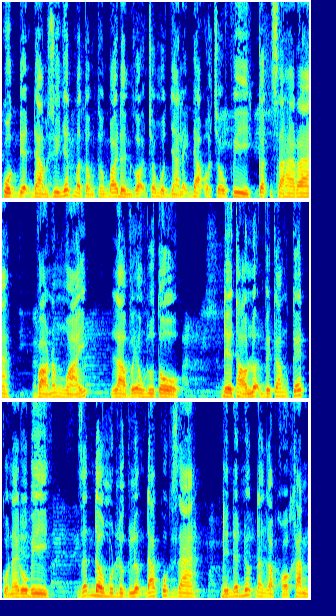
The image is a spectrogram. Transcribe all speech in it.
Cuộc điện đàm duy nhất mà Tổng thống Biden gọi cho một nhà lãnh đạo ở châu Phi cận Sahara vào năm ngoái là với ông Ruto để thảo luận về cam kết của Nairobi dẫn đầu một lực lượng đa quốc gia đến đất nước đang gặp khó khăn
